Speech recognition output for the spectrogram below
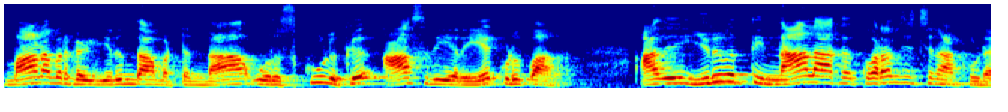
மாணவர்கள் இருந்தால் மட்டும்தான் ஒரு ஸ்கூலுக்கு ஆசிரியரையே கொடுப்பாங்க. அது இருபத்தி நாலாக குறைஞ்சிச்சுனா கூட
